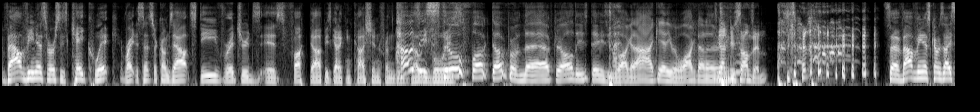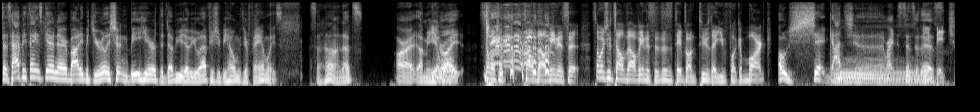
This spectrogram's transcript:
Val Venis versus K-Kwik. Right to censor comes out. Steve Richards is fucked up. He's got a concussion from the How is Dudley he boys. still fucked up from that after all these days? He's walking. Ah, I can't even walk down to the He's got to do something. So Val Venis comes out. He says, "Happy Thanksgiving, everybody, but you really shouldn't be here at the WWF. You should be home with your families." I said, "Huh? That's all right. I mean, Yeah, you're well- right. Someone should tell Val Venis that. Someone should tell Val Venis that this is taped on Tuesday. You fucking mark. Oh shit, gotcha. Right to censor Ooh, this. bitch.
